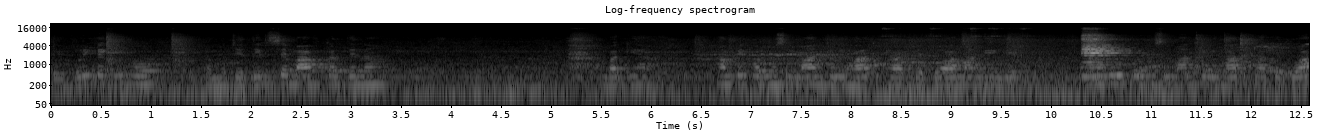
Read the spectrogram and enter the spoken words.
कोई बुरी लगी हो तो मुझे दिल से माफ़ कर देना। बाकी हम भी कोई मुसलमान के लिए हाथ उठा के दुआ मांगेंगे। हम भी कोई मुसलमान के लिए हाथ उठा के दुआ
